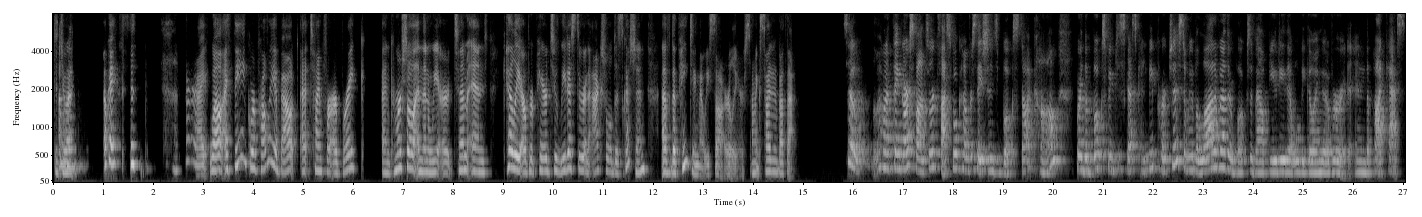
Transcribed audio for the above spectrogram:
Did you good. want? Okay. All right. Well, I think we're probably about at time for our break and commercial. And then we are, Tim and Kelly are prepared to lead us through an actual discussion of the painting that we saw earlier. So I'm excited about that. So I want to thank our sponsor, classicalconversationsbooks.com, where the books we've discussed can be purchased. And we have a lot of other books about beauty that we'll be going over in the podcast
